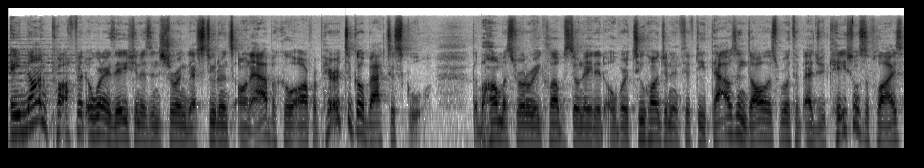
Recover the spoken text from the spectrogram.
A nonprofit organization is ensuring that students on Abaco are prepared to go back to school. The Bahamas Rotary Clubs donated over $250,000 worth of educational supplies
